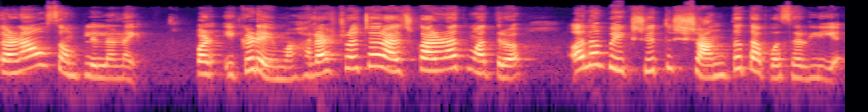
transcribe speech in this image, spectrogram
तणाव संपलेला नाही. पण इकडे महाराष्ट्राच्या राजकारणात मात्र अनपेक्षित शांतता पसरली आहे.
